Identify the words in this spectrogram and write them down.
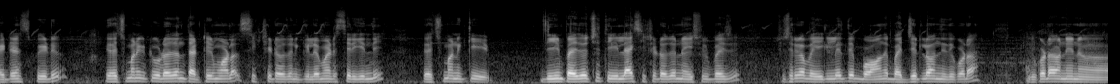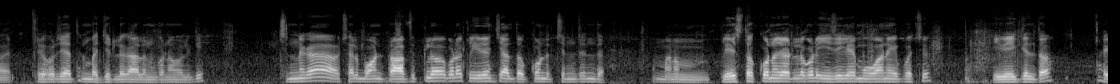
ఐ టెన్ స్పీడ్ ఇది వచ్చి మనకి two thousand thirteen model sixty thousand kilometres తిరిగింది. ఇది వచ్చి మనకి దీని ప్రైస్ వచ్చి three lakhs sixty thousand next price చూసారుగా వెహికల్ అయితే బాగుంది బడ్జెట్లో ఉంది ఇది కూడా. ఇది కూడా నేను ప్రిఫర్ చేస్తాను బడ్జెట్లో కావాలనుకున్న వాళ్ళకి. చిన్నగా చాలా బాగుంది. ట్రాఫిక్లో కూడా క్లియరెన్స్ చాలా తక్కువ ఉంటుంది. చిన్న చిన్న మనం ప్లేస్ తక్కువ ఉన్న చోట్ల కూడా ఈజీగా మూవ్ ఆన్ అయిపోవచ్చు ఈ వెహికల్తో ఐ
